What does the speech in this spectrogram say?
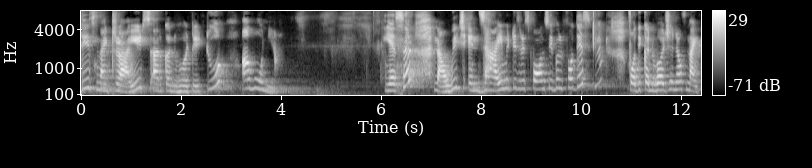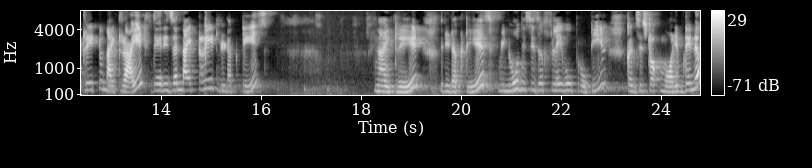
these nitrites are converted to ammonia. Yes, sir. Now, which enzyme it is responsible for this? Hmm? For the conversion of nitrate to nitrite, there is a nitrate reductase. Nitrate reductase. We know this is a flavoprotein, consists of molybdenum,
